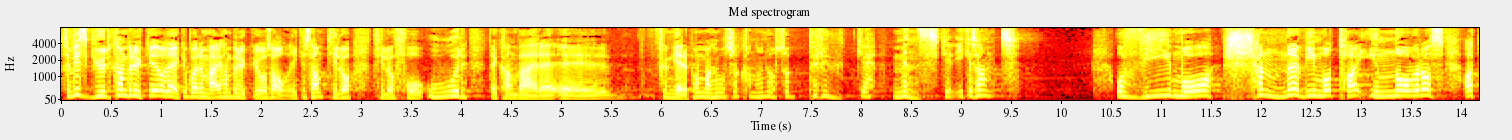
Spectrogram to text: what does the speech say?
Så hvis Gud kan bruke og det er ikke bare meg, han bruker jo oss alle ikke sant, til å, til å få ord, det kan være, eh, fungere på mange måter, så kan han også bruke mennesker. ikke sant? Og vi må skjønne, vi må ta inn over oss at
